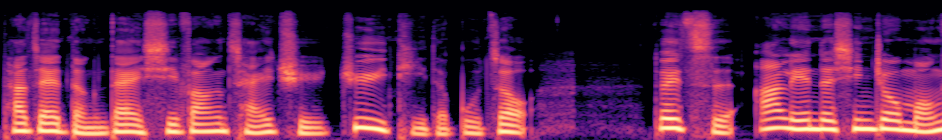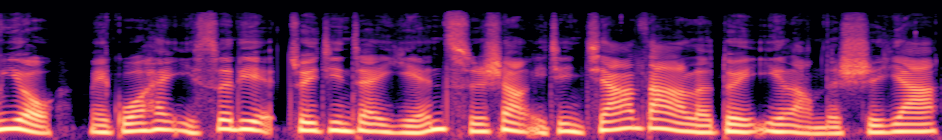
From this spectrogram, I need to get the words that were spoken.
他在等待西方采取具体的步骤。对此，阿联的新旧盟友美国和以色列最近在言辞上已经加大了对伊朗的施压，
